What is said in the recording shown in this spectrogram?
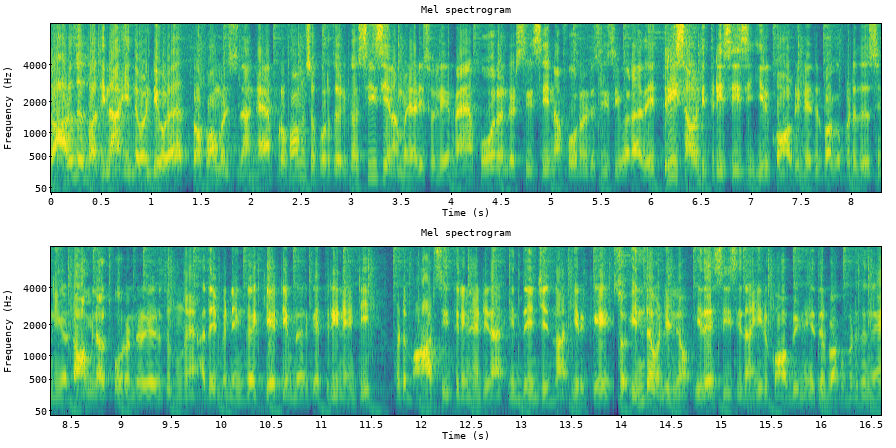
ஸோ அடுத்து பார்த்தீங்கன்னா இந்த வண்டியோட பர்ஃபார்மன்ஸ் தாங்க. பர்ஃபார்மன்ஸை பொறுத்த வரைக்கும் சிசி நான் முன்னாடி சொல்லிடுறேன். ஃபோர் ஹண்ட்ரட் சிசினா ஃபோர் ஹண்ட்ரட் சிசி வராது. த்ரீ செவன்டி த்ரீ சிசி இருக்கும் அப்படின்னு எதிர்பார்க்கப்படுது. ஸோ நீங்க டாமினார் ஃபோர் ஹண்ட்ரட் எடுத்துக்கோங்க. அதே மாதிரி நீங்க கேடிஎம்ல இருக்க த்ரீ நைன்டி மற்றும் ஆர்சி த்ரீ நைன்டினா இந்த இன்ஜின் தான் இருக்கு. ஸோ இந்த வண்டியிலும் இதே சிசி தான் இருக்கும் அப்படின்னு எதிர்பார்க்கப்படுதுங்க.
